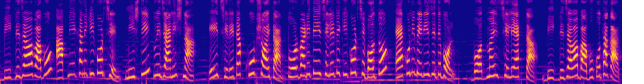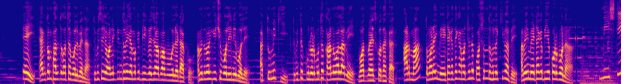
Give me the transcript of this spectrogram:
বিগড়ে যাওয়া বাবু, আপনি এখানে কি করছেন? মিষ্টি, তুই জানিস না, এই ছেলেটা খুব শয়তান। তোর বাড়িতে এই ছেলেটা কি করছে বলতো? এখনই বেরিয়ে যেতে বল। বদমাইশ ছেলে একটা বিগড়ে যাওয়া বাবু কোথাকার? এই একদম ফালতু কথা বলবে না। তুমি সেই অনেকদিন ধরেই আমাকে বিগড়ে যাওয়া বাবু বলে ডাকো। আমি তোমাকে কিছু বলিনি বলে। আর তুমি কি? তুমি তো কুলোর মতো কানওয়ালা মেয়ে বদমাইশ কোথাকার। আর মা তোমার এই মেয়েটাকে দেখে আমার জন্য পছন্দ হলো কীভাবে? আমি এই মেয়েটাকে বিয়ে করব না। মিষ্টি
